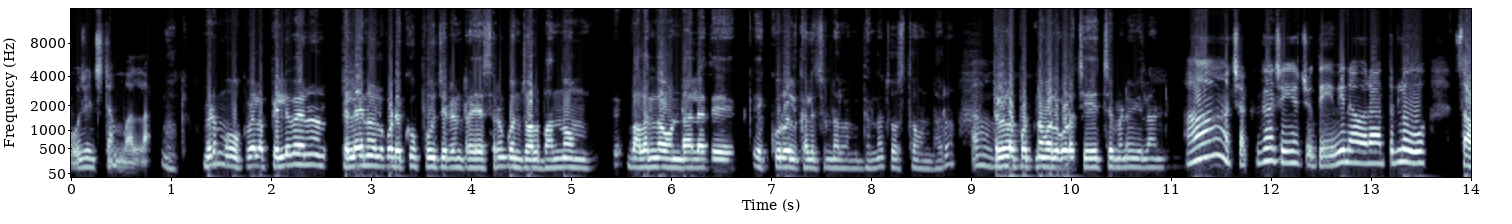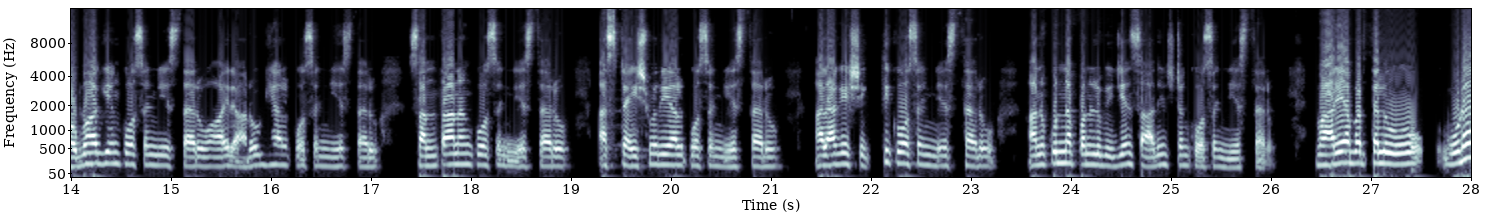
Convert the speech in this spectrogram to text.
పూజించడం వల్ల. మేడం ఒకవేళ పెళ్ళైన పెళ్ళైన వాళ్ళు కూడా ఎక్కువ పూజ చేయడానికి ట్రై చేస్తారు కొంచెం వాళ్ళ బంధం బలంగా ఉండాలి అయితే ఎక్కువ రోజులు కలిసి ఉండాలనే విధంగా చూస్తూ ఉంటారు. పిల్లలు పుట్టిన వాళ్ళు కూడా చేయొచ్చా మేడం ఇలాంటివి? ఆ చక్కగా చేయొచ్చు. దేవి నవరాత్రులు సౌభాగ్యం కోసం చేస్తారు ఆయుర ఆరోగ్యాల కోసం చేస్తారు సంతానం కోసం చేస్తారు అష్టైశ్వర్యాల కోసం చేస్తారు అలాగే శక్తి కోసం చేస్తారు అనుకున్న పనులు విజయం సాధించడం కోసం చేస్తారు. భార్యాభర్తలు కూడా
